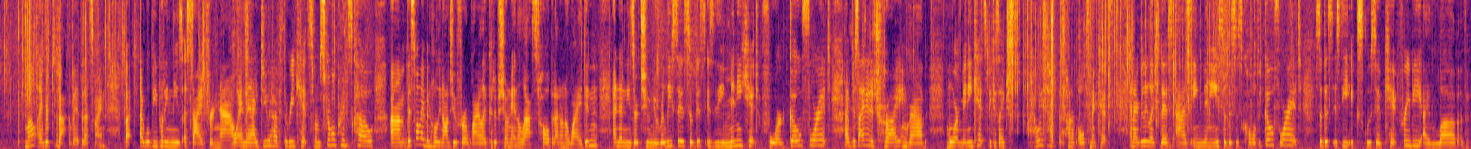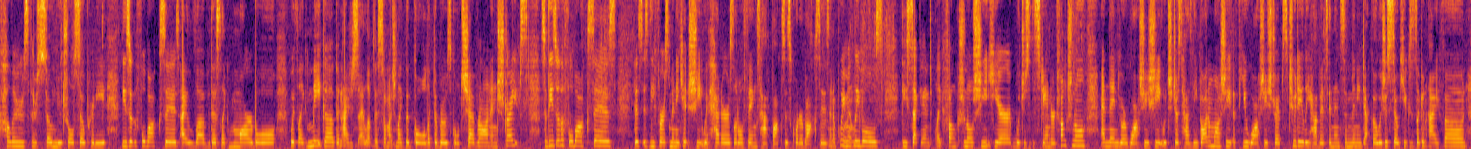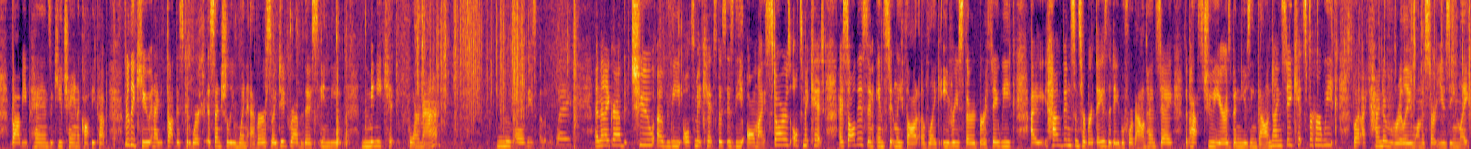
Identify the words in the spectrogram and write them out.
Well, I ripped the back of it, but that's fine. But I will be putting these aside for now. And then I do have three kits from Scribble Prints Co. Um, this one I've been holding on to for a while. I could have shown it in the last haul, but I don't know why I didn't. And then these are two new releases. So this is the mini kit for Go For It. I've decided to try and grab more mini kits because I just, I always have a ton of ultimate kits and I really like this as a mini so this is called Go For It. So this is the exclusive kit freebie. I love the colors. They're so neutral so pretty. These are the full boxes. I love this like marble with like makeup and I just I love this so much. And like the gold like the rose gold chevron and stripes. So these are the full boxes. This is the first mini kit sheet with headers little things half boxes quarter boxes and appointment labels. The second like functional sheet here which is the standard functional and then your washi sheet which just has the bottom washi, a few washi strips, two daily habits, and then some mini deco which is so cute because it's like an iPhone, bobby pins, a keychain, a coffee cup. Really cute and I thought this could work essentially whenever so I did grab this in the mini kit format. Move all of these out of the way. And then I grabbed two of the Ultimate kits. This is the All My Stars Ultimate kit. I saw this and instantly thought of like Avery's third birthday week. I have been since her birthday is the day before Valentine's Day. The past two years been using Valentine's Day kits for her week, but I kind of really want to start using like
